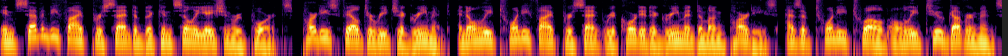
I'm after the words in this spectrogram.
In 75% of the conciliation reports, parties failed to reach agreement, and only 25% recorded agreement among parties. As of 2012, only two governments,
